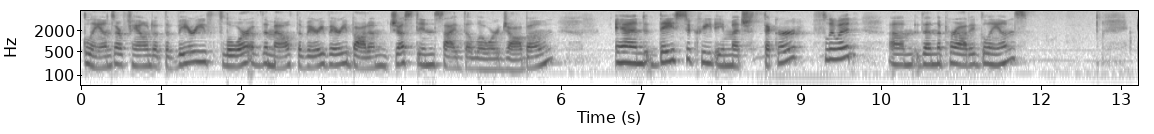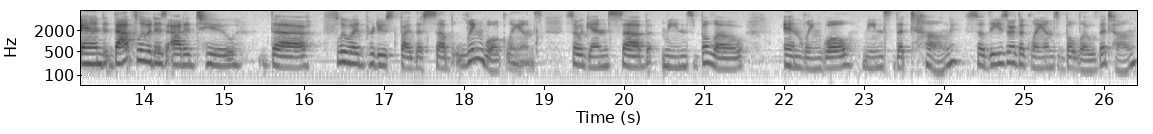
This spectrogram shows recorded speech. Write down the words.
glands are found at the very floor of the mouth, the very, very bottom, just inside the lower jawbone. And they secrete a much thicker fluid um, than the parotid glands. And that fluid is added to the fluid produced by the sublingual glands. So again, sub means below, and lingual means the tongue. So these are the glands below the tongue.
